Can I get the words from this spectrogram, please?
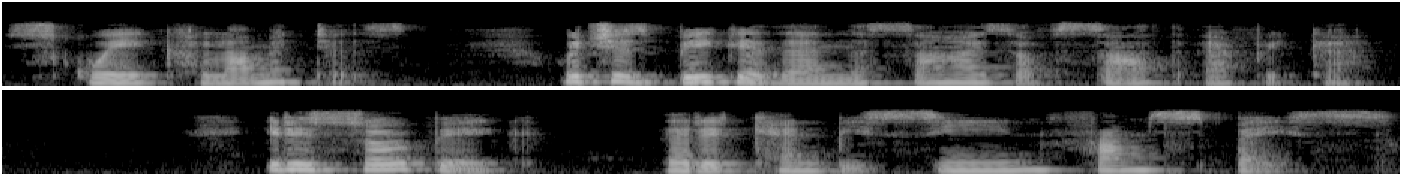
square kilometers, which is bigger than the size of South Africa. It is so big that it can be seen from space.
